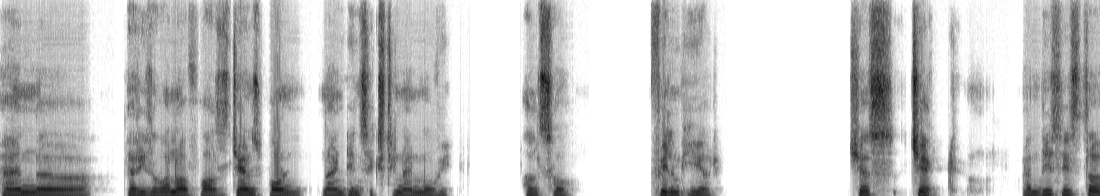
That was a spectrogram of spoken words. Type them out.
and uh, there is one of us james bond 1969 movie also filmed here just check and this is the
